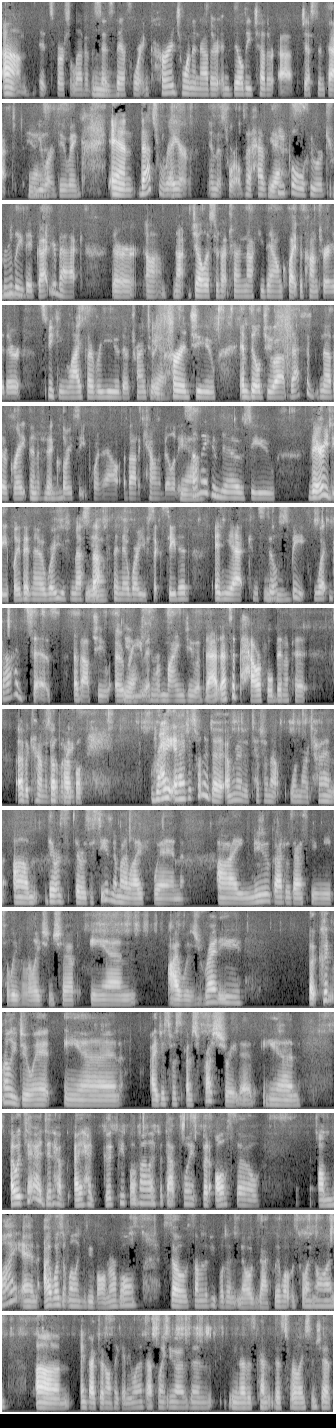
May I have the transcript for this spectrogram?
Um, it's verse eleven that mm. says, "Therefore, encourage one another and build each other up, just in fact yes. you are doing." And that's rare in this world to have yes. people who are truly mm. they've got your back. They're um, not jealous. They're not trying to knock you down. Quite the contrary. They're speaking life over you. They're trying to yeah. encourage you and build you up. That's another great benefit, mm-hmm. Clarice, you pointed out about accountability. Yeah. Somebody who knows you very deeply. They know where you've messed yeah. up. They know where you've succeeded, and yet can still mm-hmm. speak what God says about you over yes. you and remind you of that. That's a powerful benefit of accountability. So powerful. Right, and I just wanted to I wanted to touch on that one more time. Um, there was there was a season in my life when I knew God was asking me to leave a relationship and I was ready, but couldn't really do it. And I just was, I was frustrated. And I would say I did have, I had good people in my life at that point, but also on my end, I wasn't willing to be vulnerable. So some of the people didn't know exactly what was going on. Um, in fact, I don't think anyone at that point knew I was in, you know, this kind of this relationship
